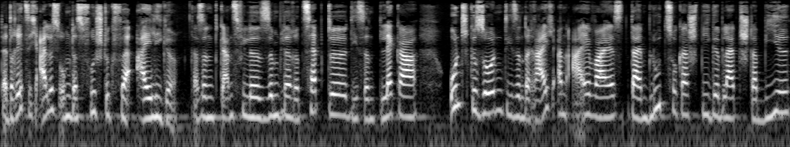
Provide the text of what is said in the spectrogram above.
Da dreht sich alles um das Frühstück für Eilige. Da sind ganz viele simple Rezepte, die sind lecker und gesund, die sind reich an Eiweiß, dein Blutzuckerspiegel bleibt stabil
